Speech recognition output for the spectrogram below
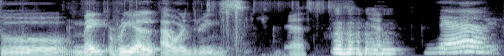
to make real our dreams. Yes. Yeah. Yeah, Exactly.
